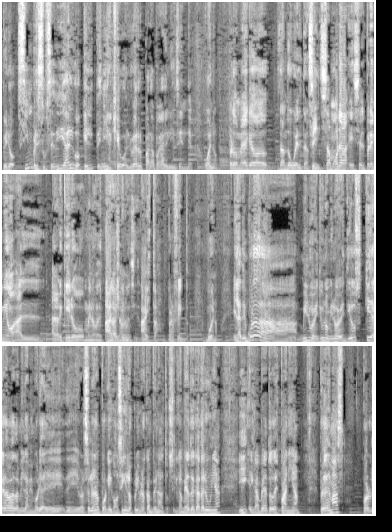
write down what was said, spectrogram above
pero siempre sucedía algo que él tenía que volver para apagar el incendio. Bueno, Perdón, me había quedado dando vueltas. Sí. Zamora es el premio al, al arquero menos que- vencido. Ahí está, perfecto. Bueno, en la temporada 1921-1922 queda grabada también la memoria de, de Barcelona porque consiguen los primeros campeonatos, el campeonato de Cataluña y el campeonato de España, pero además por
